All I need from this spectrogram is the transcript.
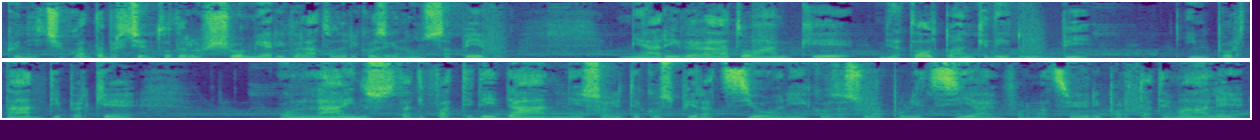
quindi il 50% dello show, mi ha rivelato delle cose che non sapevo. Mi ha rivelato anche, mi ha tolto anche dei dubbi importanti perché online sono stati fatti dei danni, solite cospirazioni, cose sulla polizia, informazioni riportate male.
